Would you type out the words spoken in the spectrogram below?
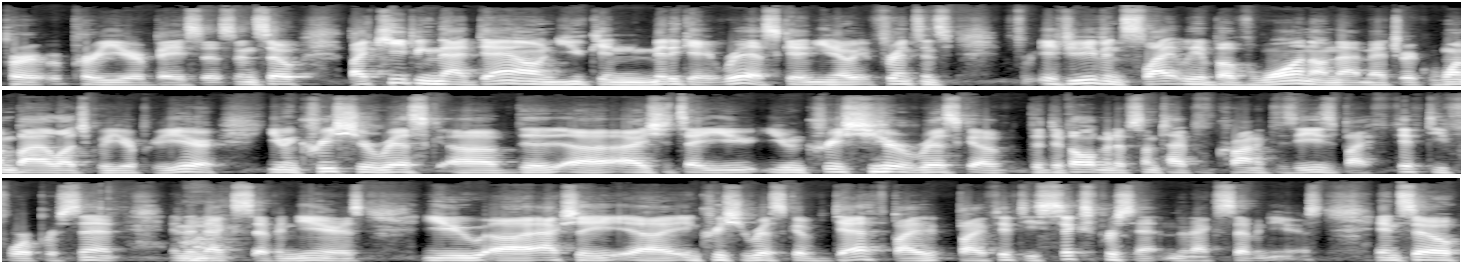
per, per per year basis. And so by keeping that down, you can mitigate risk. And, you know, for instance, if you're even slightly above one on that metric, one biological year per year, you increase your risk of the, uh, I should say, you, you increase your risk of the development of some type of chronic disease by 54% in the wow. next seven years. You uh, actually uh, increase your risk of death by, by 56% in the next seven years. And so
